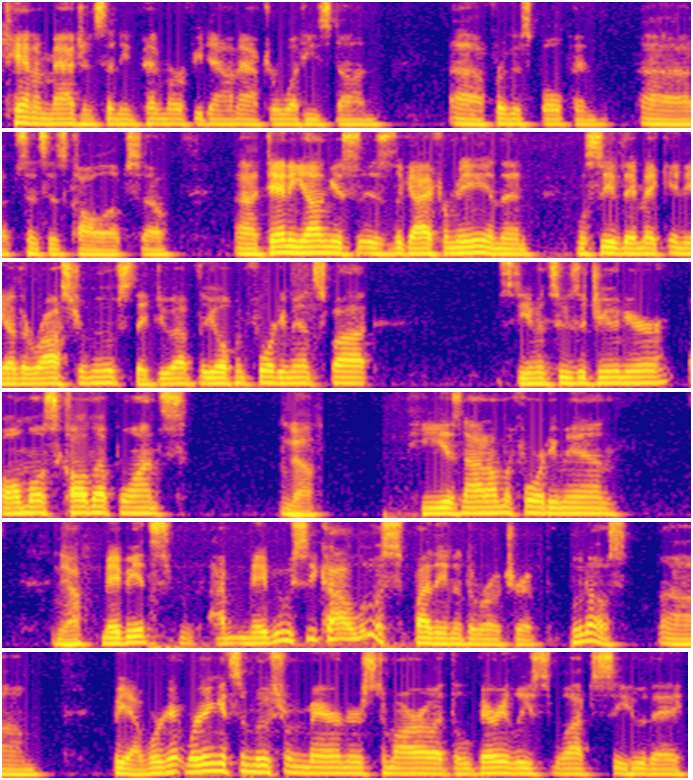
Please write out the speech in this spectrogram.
can't imagine sending Penn Murphy down after what he's done uh, for this bullpen uh, since his call up. So uh, Danny Young is is the guy for me, and then we'll see if they make any other roster moves. They do have the open forty man spot. Steven Souza Jr. almost called up once. no, He is not on the 40 man. yeah, Maybe it's uh, maybe we see Kyle Lewis by the end of the road trip. Who knows? Um, but yeah, we're gonna, we're gonna get some moves from the Mariners tomorrow. At the very least, we'll have to see who they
